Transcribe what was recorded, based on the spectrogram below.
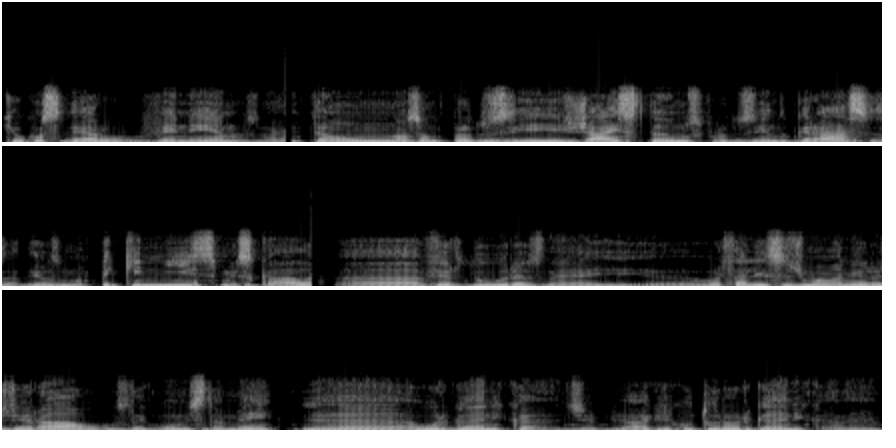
que eu considero venenos. Né. Então, nós vamos produzir, já estamos produzindo, graças a Deus, numa pequeníssima escala, uh, verduras né, e uh, hortaliças de uma maneira geral, alguns legumes também, uh, orgânica, de, agricultura orgânica. Né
